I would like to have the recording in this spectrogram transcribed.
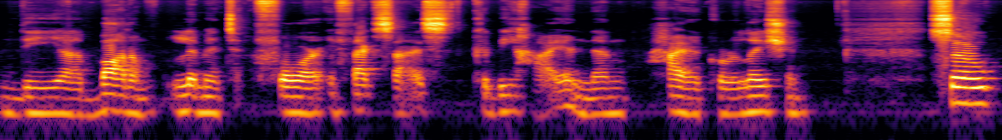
the uh, bottom limit for effect size could be higher and then higher correlation. So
